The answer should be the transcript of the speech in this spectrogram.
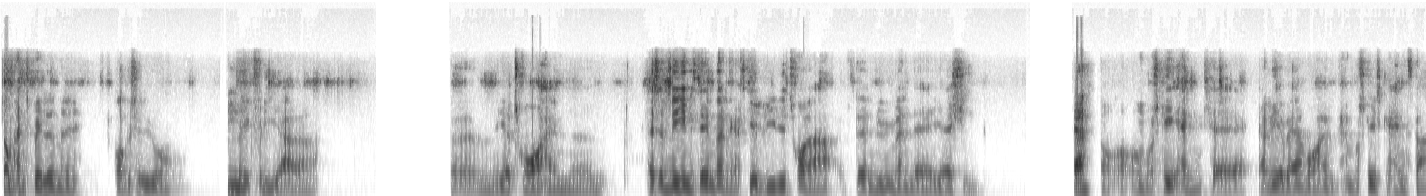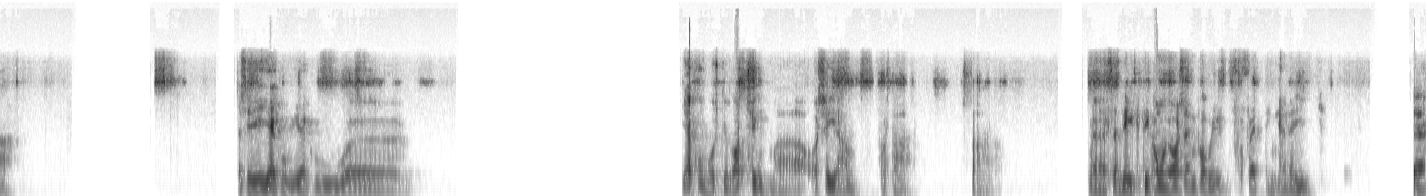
som han spillede med oppe i Silkeborg. Mm. Mm. Ikke fordi jeg, øh, jeg tror han, øh, altså den eneste ændring, der skal blive, det tror jeg, den nye mand, der er Yashin. Ja. Og, og, og måske han kan, er ved at være, hvor han, han måske skal have en start. Altså jeg kunne, jeg kunne, øh, jeg kunne måske godt tænke mig at se ham fra start. start. Men altså, det, det kommer jo også an på, hvilken forfatning han er i. Ja.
